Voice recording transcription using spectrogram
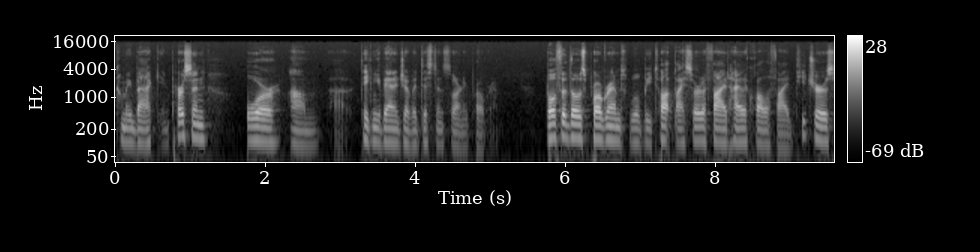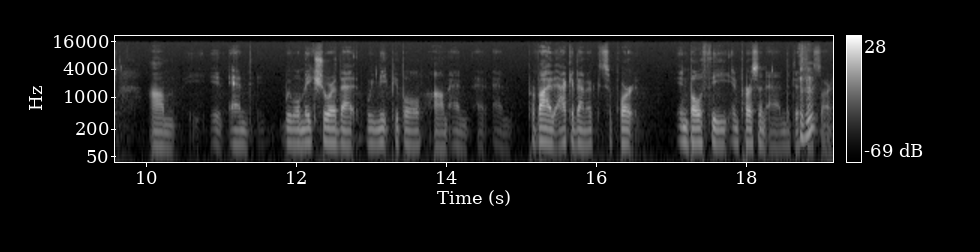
coming back in person or um, uh, taking advantage of a distance learning program. Both of those programs will be taught by certified, highly qualified teachers, um, it, and we will make sure that we meet people um, and, and, and provide academic support in both the in-person and the distance learning.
